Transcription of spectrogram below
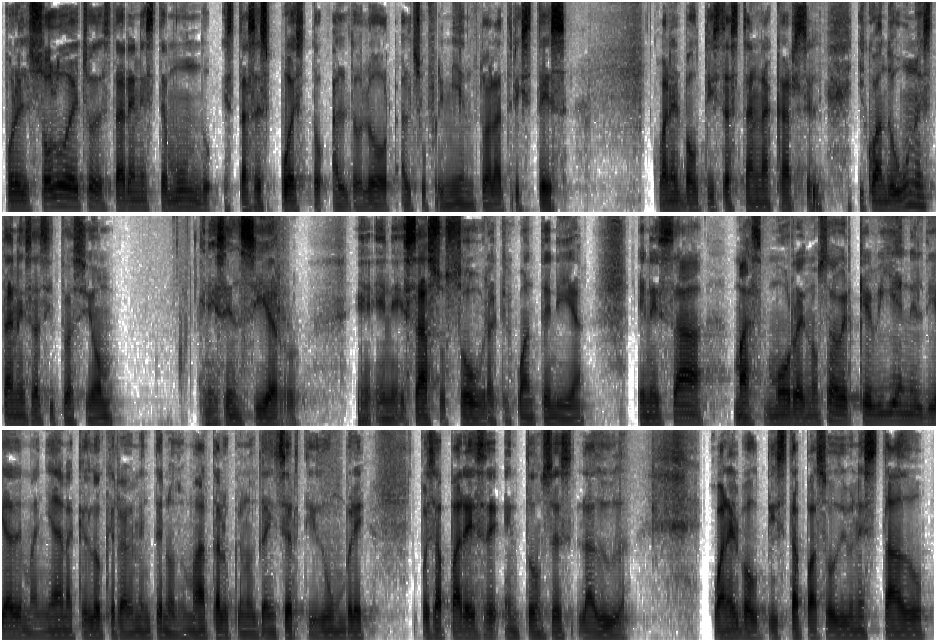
por el solo hecho de estar en este mundo. Estás expuesto al dolor, al sufrimiento, a la tristeza. Juan el Bautista está en la cárcel y cuando uno está en esa situación, en ese encierro, en esa zozobra que Juan tenía, en esa mazmorra, en no saber qué viene el día de mañana, qué es lo que realmente nos mata, lo que nos da incertidumbre, pues aparece entonces la duda. Juan el Bautista pasó de un estado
